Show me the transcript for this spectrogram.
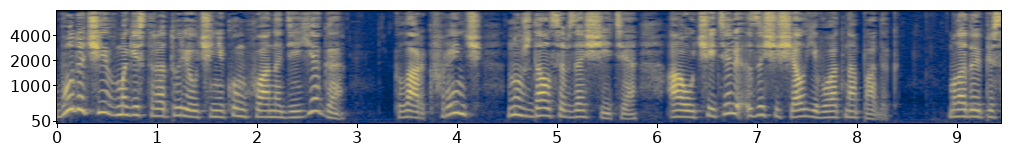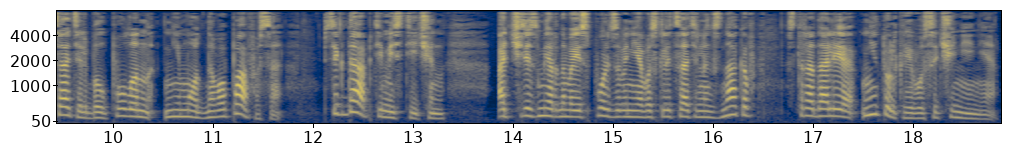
Будучи в магистратуре учеником Хуана Диего, Кларк Френч нуждался в защите, а учитель защищал его от нападок. Молодой писатель был полон немодного пафоса, всегда оптимистичен. От чрезмерного использования восклицательных знаков страдали не только его сочинения.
